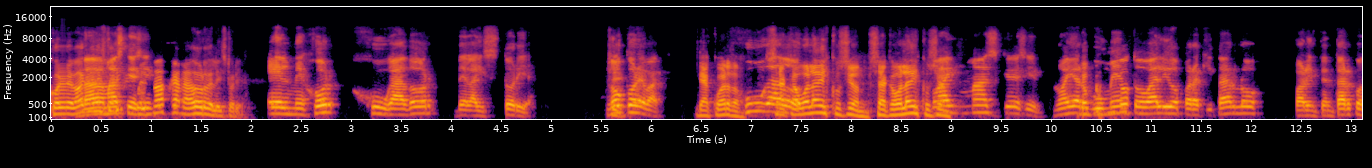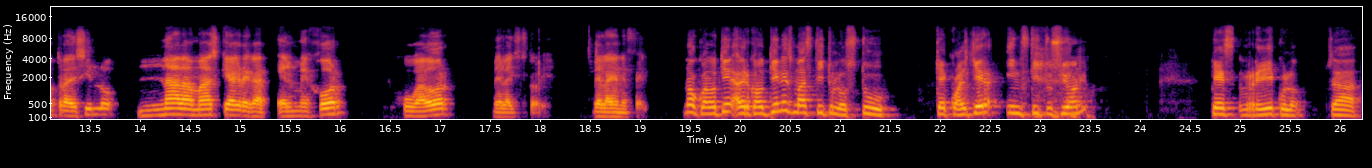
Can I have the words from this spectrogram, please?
coreback Nada más que el más ganador de la historia. El mejor jugador de la historia. No coreback. De acuerdo. Se acabó la discusión. Se acabó la discusión. No hay más que decir. No hay argumento válido para quitarlo, para intentar contradecirlo. Nada más que agregar. El mejor jugador de la historia, de la NFL. No, cuando tiene, a ver, cuando tienes más títulos tú que cualquier institución, que es ridículo. O sea,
